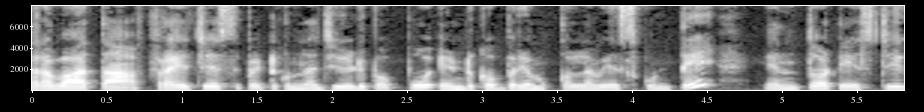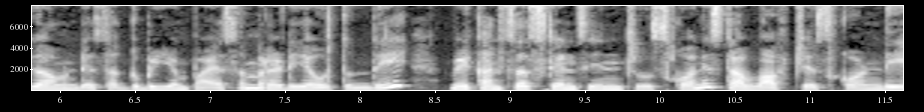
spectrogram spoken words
తర్వాత ఫ్రై చేసి పెట్టుకున్న జీడిపప్పు ఎండు కొబ్బరి ముక్కలను వేసుకుంటే ఎంతో టేస్టీగా ఉండే సగ్గుబియ్యం పాయసం రెడీ అవుతుంది. మీ కన్సిస్టెన్సీని చూసుకొని స్టవ్ ఆఫ్ చేసుకోండి.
